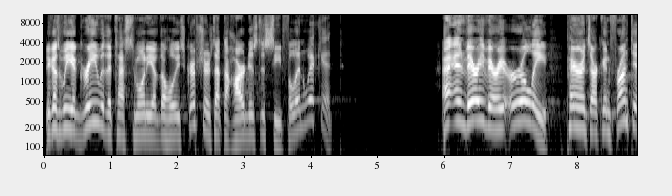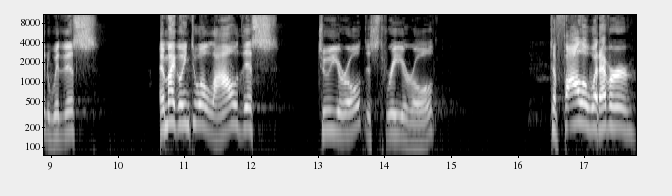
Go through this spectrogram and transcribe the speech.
Because we agree with the testimony of the Holy Scriptures that the heart is deceitful and wicked. And very, very early, parents are confronted with this Am I going to allow this two year old, this three year old, to follow whatever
